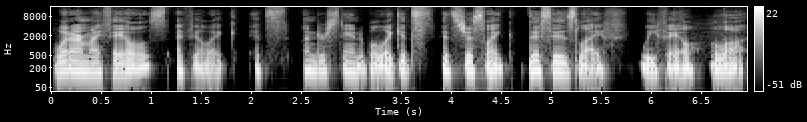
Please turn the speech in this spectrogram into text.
what are my fails? I feel like it's understandable. Like it's it's just like this is life. We fail a lot.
